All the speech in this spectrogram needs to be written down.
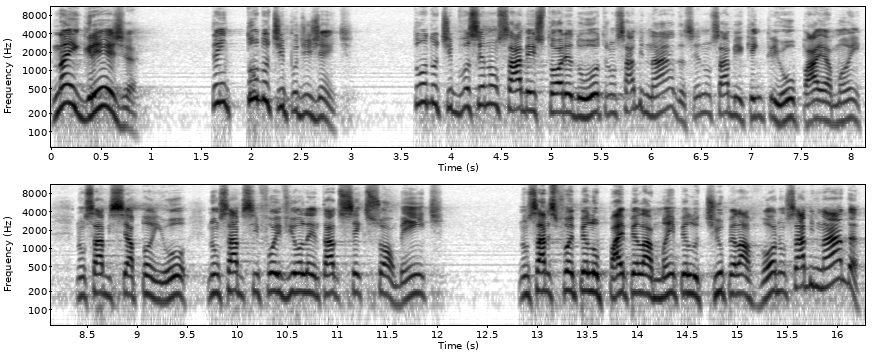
Na igreja, tem todo tipo de gente. Todo tipo. Você não sabe a história do outro, não sabe nada. Você não sabe quem criou o pai, a mãe. Não sabe se apanhou. Não sabe se foi violentado sexualmente. Não sabe se foi pelo pai, pela mãe, pelo tio, pela avó. Não sabe nada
